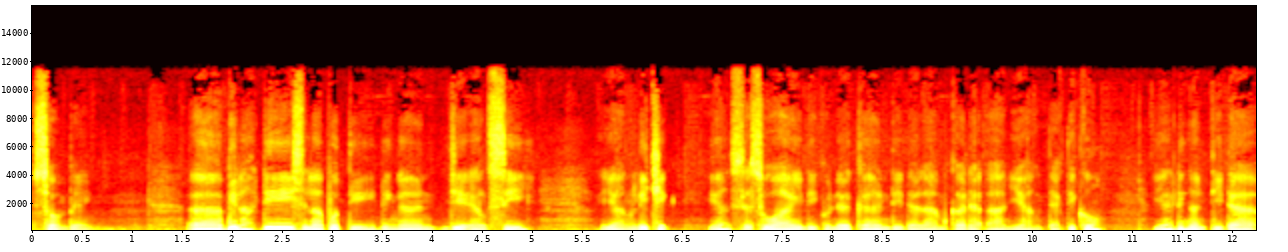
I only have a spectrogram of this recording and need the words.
sombeng. Uh, bila diselaputi dengan JLC yang licik ya sesuai digunakan di dalam keadaan yang taktikal ya dengan tidak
